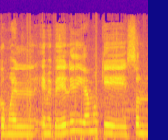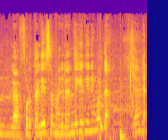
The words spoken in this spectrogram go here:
como el MPL, digamos, que son la fortaleza más grande que tiene igualdad. ¿Ya? Ya.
